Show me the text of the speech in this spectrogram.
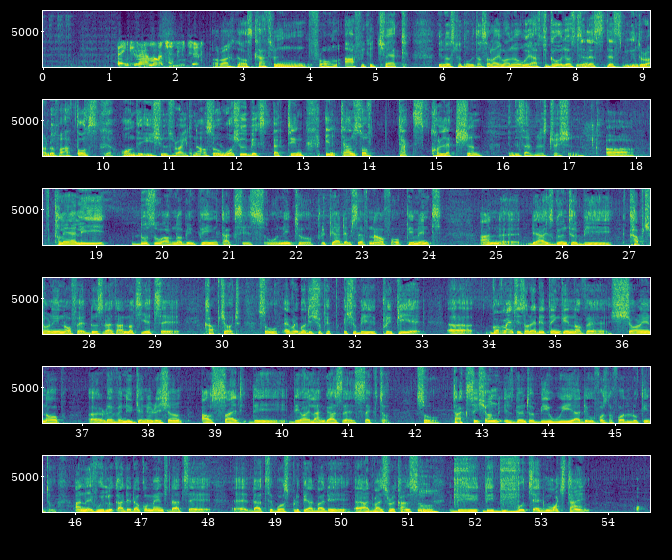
Thank you very much, and you too. All right, that was Catherine from Africa Check. You know, speaking with us. All I want to know, we have to go. Just Yeah. let's let's begin to round off our thoughts Yeah. on the issues right now. So, what should we be expecting in terms of tax collection in this administration? Uh, clearly, those who have not been paying taxes will need to prepare themselves now for payment, and uh, there is going to be capturing of uh, those that are not yet uh, captured. So everybody should be, should be prepared. Uh, government is already thinking of uh, shoring up uh, revenue generation outside the the oil and gas uh, sector. So taxation is going to be where they will first of all look into. And if we look at the document that uh, uh, that was prepared by the uh, advisory council, they they devoted much time.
